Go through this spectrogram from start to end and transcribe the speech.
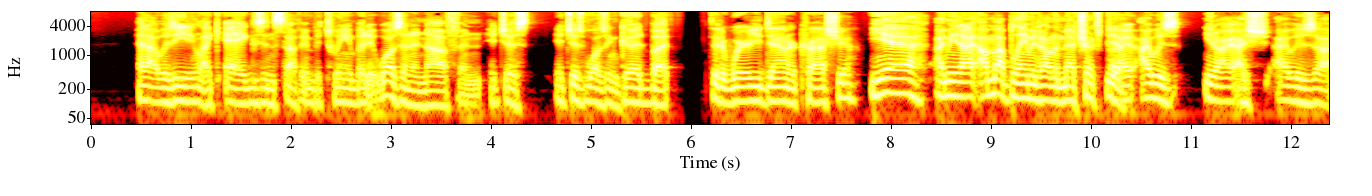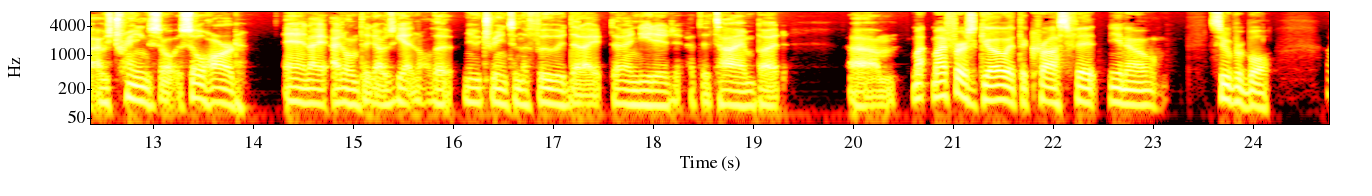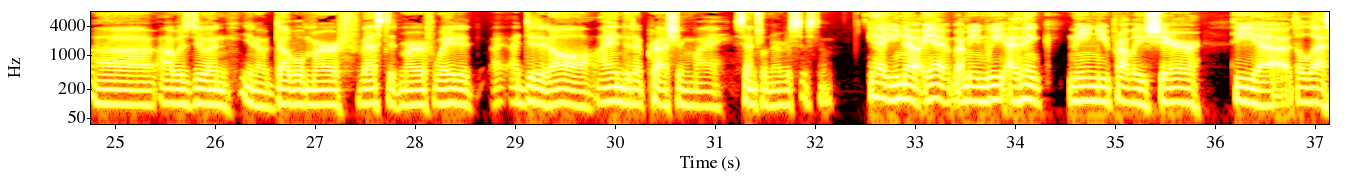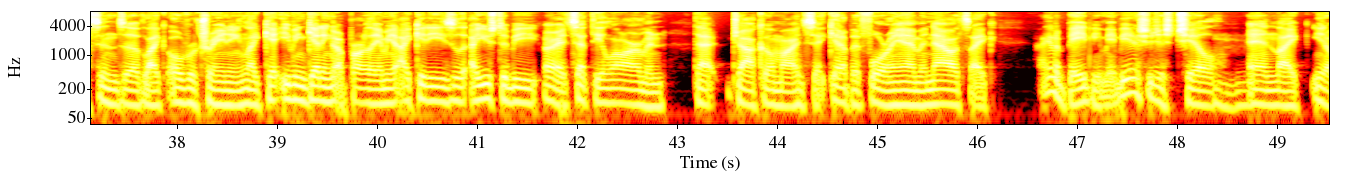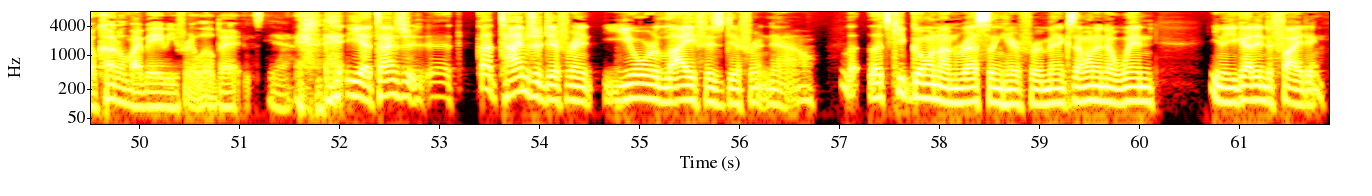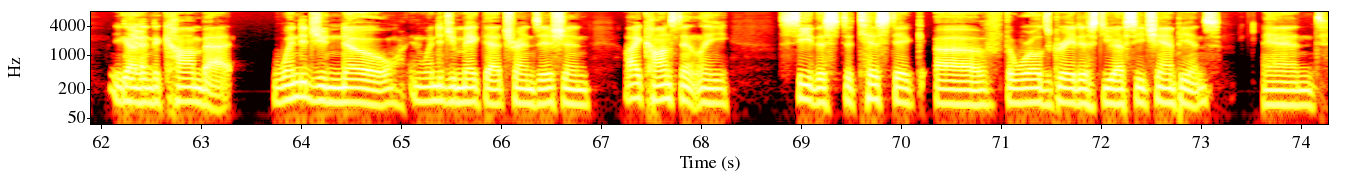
And I was eating like eggs and stuff in between, but it wasn't enough, and it just it just wasn't good. But did it wear you down or crash you? Yeah, I mean, I, am not blaming it on the Met-Rx, but yeah. I, I, was, you know, I I, I was uh, I was training so so hard, and I, I don't think I was getting all the nutrients in the food that I that I needed at the time. But um, my my first go at the CrossFit, you know, Super Bowl, uh, I was doing, you know, double Murph, vested Murph, weighted. I, I did it all. I ended up crashing my central nervous system. Yeah, you know, yeah. I mean, we, I think me and you probably share the uh, the lessons of like overtraining, like get, even getting up early. I mean, I could easily. I used to be all right, set the alarm and that Jocko mindset, get up at four a.m. And now it's like I got a baby. Maybe I should just chill mm-hmm. and like you know cuddle my baby for a little bit. Yeah, yeah. Times are uh, times are different. Your life is different now. L- let's keep going on wrestling here for a minute because I want to know when you know you got into fighting, you got yeah. into combat when did you know and when did you make that transition? I constantly see the statistic of the world's greatest UFC champions. And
